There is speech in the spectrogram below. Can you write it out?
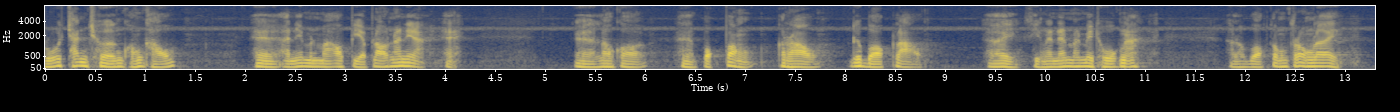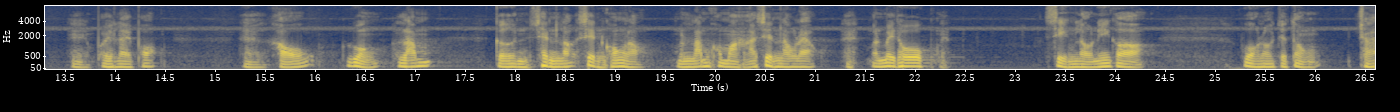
รู้ชั้นเชิงของเขาเอออันนี้มันมาเอาเปรียบเรานั่นเนี่ยเออเราก็ปกป้องเราหรือบอกกล่าว เฮ้ยสิ่งนั้นนั้นมันไม่ถูกนะ เราบอกตรงๆเลยเพราะอะไรเพราะเขาล่วงล้ำเกินเส้นเส้นของเรา มันล้ำเข้ามาหาเส้นเราแล้วมันไม่ถูกสิ่งเหล่านี้ก็พวกเราจะต้องใช้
